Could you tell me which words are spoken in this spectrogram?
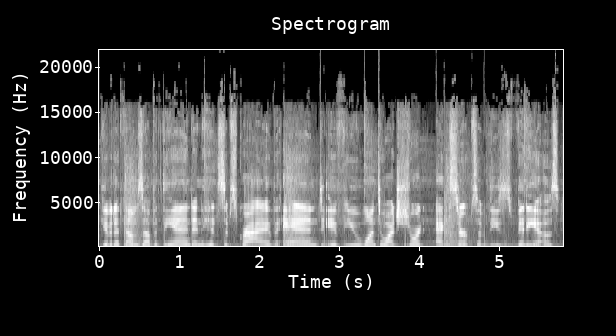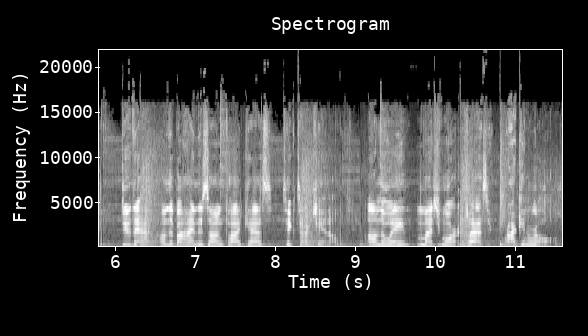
give it a thumbs up at the end and hit subscribe. And if you want to watch short excerpts of these videos, do that on the Behind the Song podcast TikTok channel. On the way, much more classic rock and roll.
